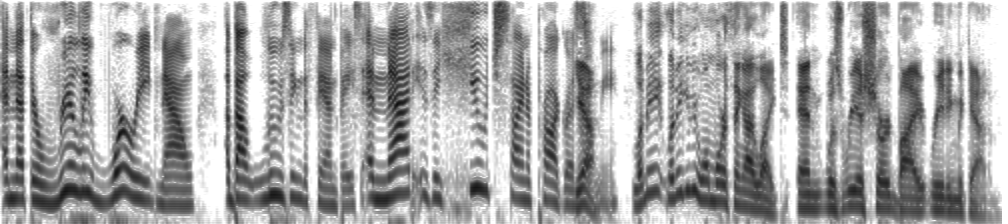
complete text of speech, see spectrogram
and that they're really worried now about losing the fan base. And that is a huge sign of progress yeah. to me. Let me let me give you one more thing I liked and was reassured by reading McAdam.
